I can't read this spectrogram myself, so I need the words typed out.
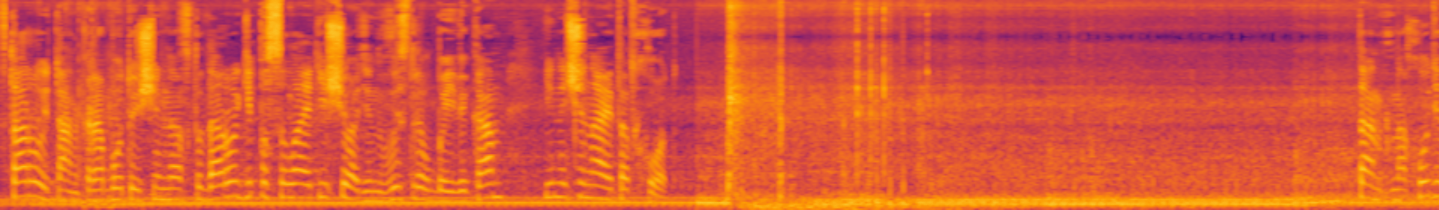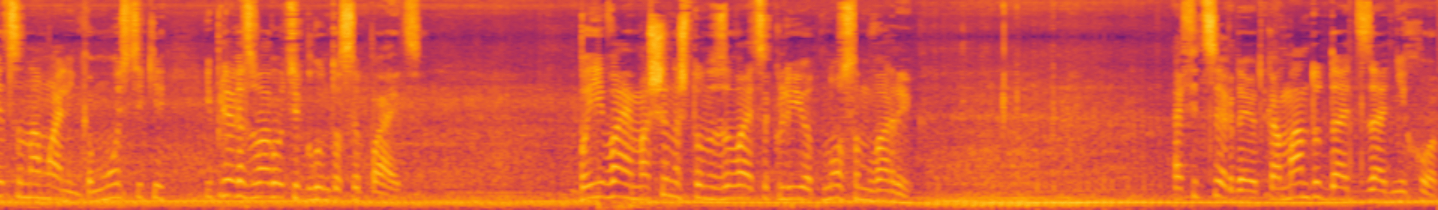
Второй танк, работающий на автодороге, посылает еще один выстрел боевикам и начинает отход. Танк находится на маленьком мостике и при развороте грунт осыпается. Боевая машина, что называется, клюет носом в арык. Офицер дает команду дать задний ход.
